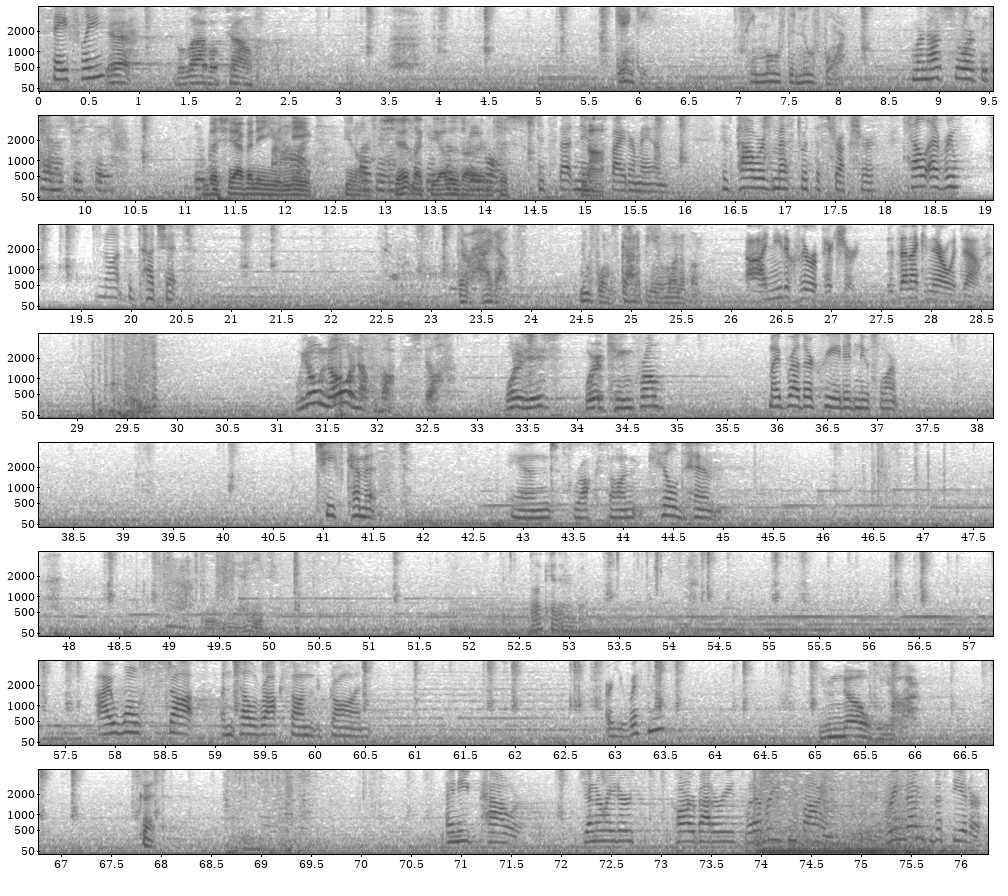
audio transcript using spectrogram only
Safely? Yeah, to the lab uptown. Ganke, they moved a Nuform. We're not sure if the canister's safe. It Does she have any unique, you know, buzzing, shit like, like the others unstable. are just It's that new Nah. Spider-Man. His powers messed with the structure. Tell everyone not to touch it. They're hideouts. Nuform's gotta be in one of them. I need a clearer picture. Then I can narrow it down. We don't know enough about this stuff. What it is, where it came from. My brother created Nuform. Chief chemist. And Roxxon killed him. yeah, easy. Okay, never mind. I won't stop until Roxxon's gone. Are you with me? You know we are. Good. I need power. Generators, car batteries, whatever you can find. Bring them to the theater.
